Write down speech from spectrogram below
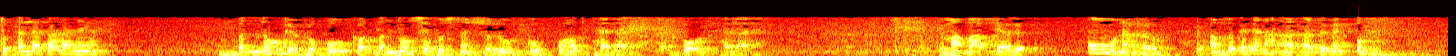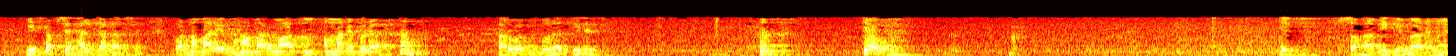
تو اللہ تعالیٰ نے بندوں کے حقوق اور بندوں سے حسن سلوک کو بہت پھیلایا بہت پھیلایا۔ کہ ماں باپ کے اگر اون نہ کرو۔ ہم تو کہتے ہیں نا، عربی میں اف، یہ سب سے ہلکا لفظ ہے۔ اور ہمارے ہمارے اما نے بولا ہاں، ہر وقت بولاتی رہتی ہاں، کیا ہوا؟ ایک صحابی کے بارے میں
